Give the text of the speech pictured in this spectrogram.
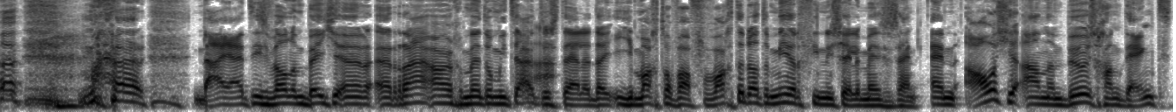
maar nou ja, het is wel een beetje een, een raar argument om iets uit te stellen. Dat, je mag toch wel verwachten dat er meer financiële mensen zijn. En als je aan een beursgang denkt,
